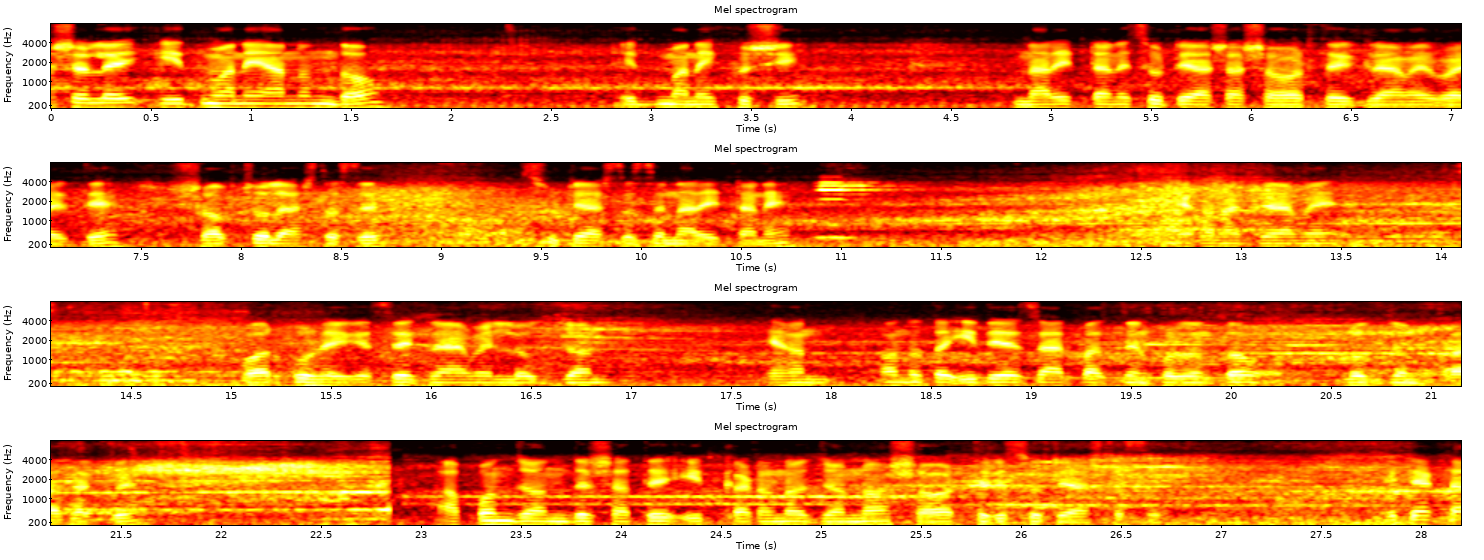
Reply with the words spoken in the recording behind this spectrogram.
আসলে ঈদ মানে আনন্দ, ঈদ মানে খুশি। নারীর টানে ছুটে আসা শহর থেকে গ্রামের বাড়িতে সব চলে আসতেছে, ছুটে আসতেছে নারীর টানে। এখন আর গ্রামে ভরপুর হয়ে গেছে, গ্রামের লোকজন। এখন অন্তত ঈদের চার পাঁচ দিন পর্যন্ত লোকজন ভরা থাকবে। আপনজনদের সাথে ঈদ কাটানোর জন্য শহর থেকে ছুটে আসতেছে। এটা একটা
